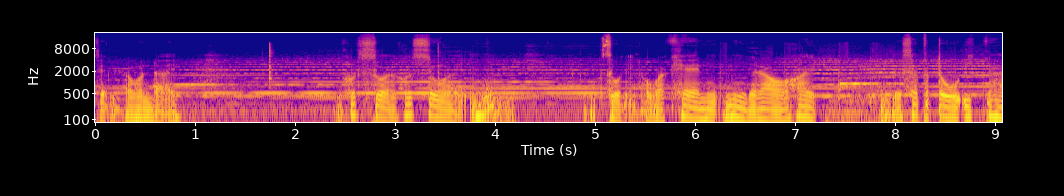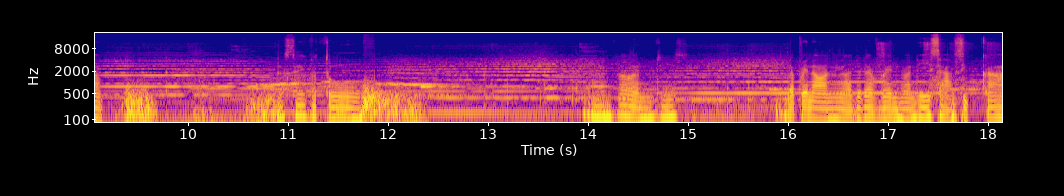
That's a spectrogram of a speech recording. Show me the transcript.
เสร็จแล้วบนไดโคตรสวยโคตรสวย สวยเราว่าแค่นี้นี่เดี๋ยวเราค่อยเดี๋ยวใส่ประตูอีกนะครับเดี๋ยวใส่ประตูแล้วก็วันที่เราไปนอนกันจะได้เป็นวันที่สามสิบเก้า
